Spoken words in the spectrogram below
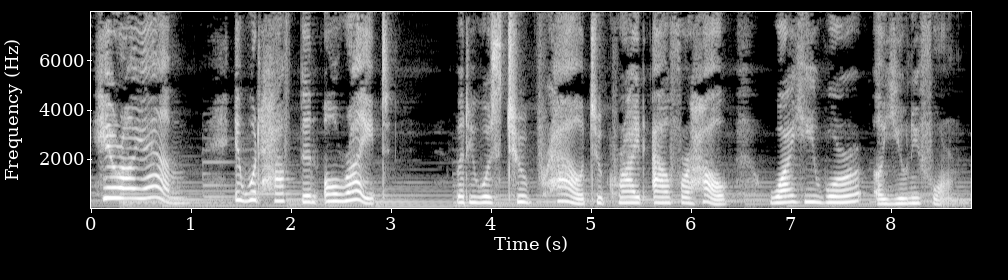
Here I am! It would have been all right. But he was too proud to cry out for help while he wore a uniform.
